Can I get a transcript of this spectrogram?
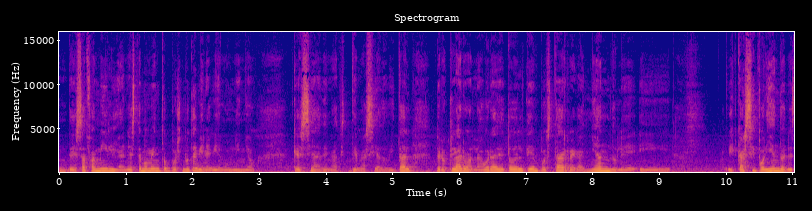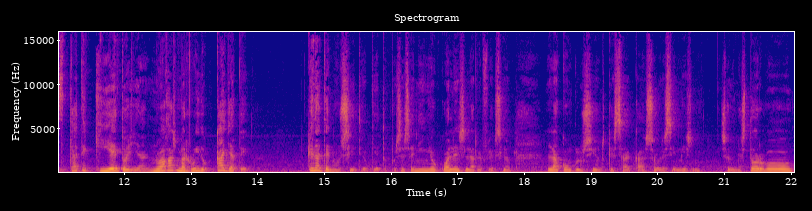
de esa familia, en este momento, pues no te viene bien un niño que sea demasiado vital. Pero claro, a la hora de todo el tiempo estar regañándole y, y casi poniéndole, estate quieto ya, no hagas más ruido, cállate, quédate en un sitio quieto. Pues ese niño, ¿cuál es la reflexión, la conclusión que saca sobre sí mismo? Soy un estorbo,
